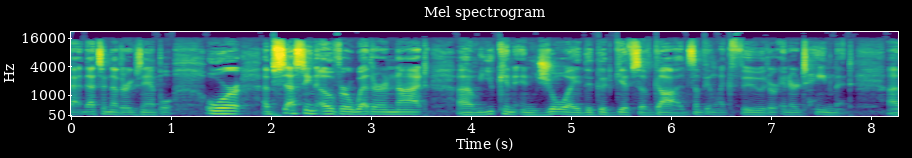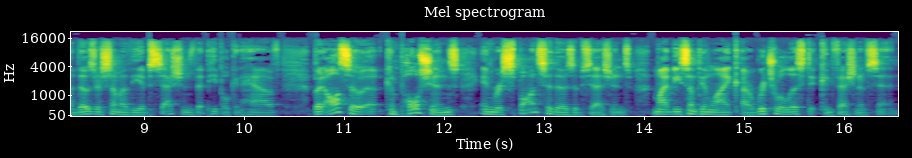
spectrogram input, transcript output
that, that's another example. Or obsessing over whether or not um, you can enjoy the good gifts of God, something like food or entertainment. Uh, those are some of the obsessions that people can have. But also, uh, compulsions in response to those obsessions might be something like a ritualistic confession of sin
